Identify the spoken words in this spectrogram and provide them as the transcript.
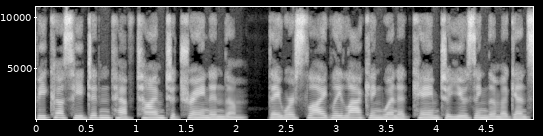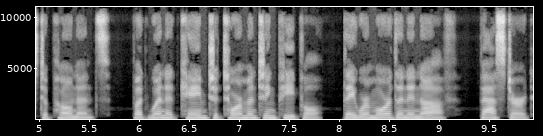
Because he didn't have time to train in them, they were slightly lacking when it came to using them against opponents. But when it came to tormenting people, they were more than enough. Bastard.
